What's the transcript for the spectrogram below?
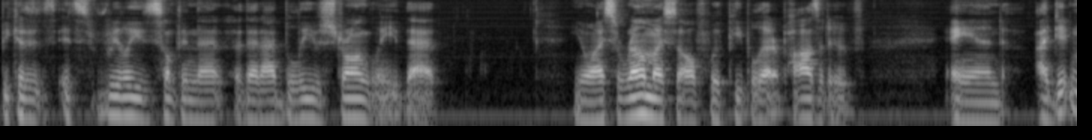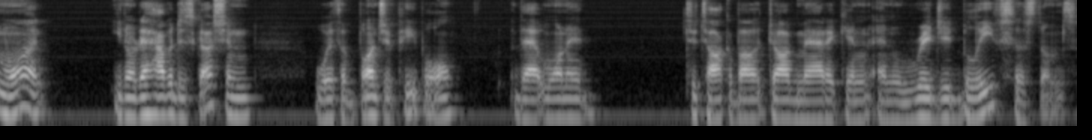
because it's, it's really something that, that I believe strongly that, you know, I surround myself with people that are positive and I didn't want, you know, to have a discussion with a bunch of people that wanted to talk about dogmatic and, and rigid belief systems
